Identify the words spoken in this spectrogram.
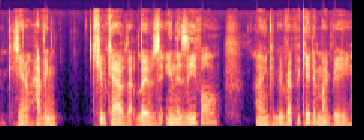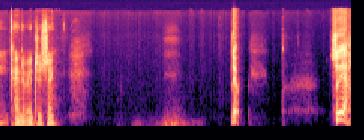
because uh, you know having QCOW that lives in a zvol uh, and can be replicated might be kind of interesting. Yep. So yeah,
